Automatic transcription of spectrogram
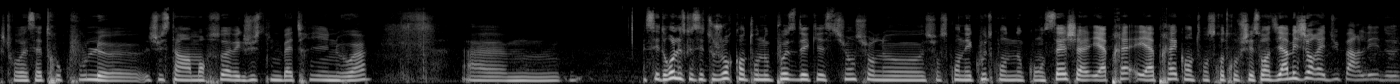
je trouverais ça trop cool, euh, juste un morceau avec juste une batterie et une voix. Euh, c'est drôle parce que c'est toujours quand on nous pose des questions sur, nos, sur ce qu'on écoute qu'on sèche. Et après, et après, quand on se retrouve chez soi, on dit Ah, mais j'aurais dû parler de,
